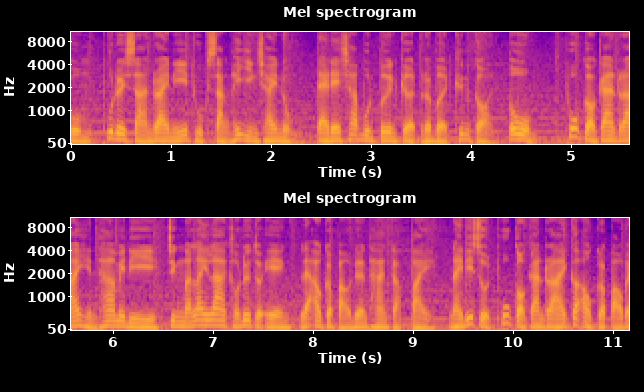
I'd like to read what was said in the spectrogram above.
กลุ่มผู้โดยสารรายนี้ถูกสั่งให้ยิงชายหนุ่ม แต่เดชะบุญปืนเกิดระเบิดขึ้นก่อนตุ้ม ผู้ก่อการร้ายเห็นท่าไม่ดี จึงมาไล่ล่าเขาด้วยตัวเอง และเอากระเป๋าเดินทางกลับไป ในที่สุดผู้ก่อการร้ายก็เอากระเป๋าใบ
